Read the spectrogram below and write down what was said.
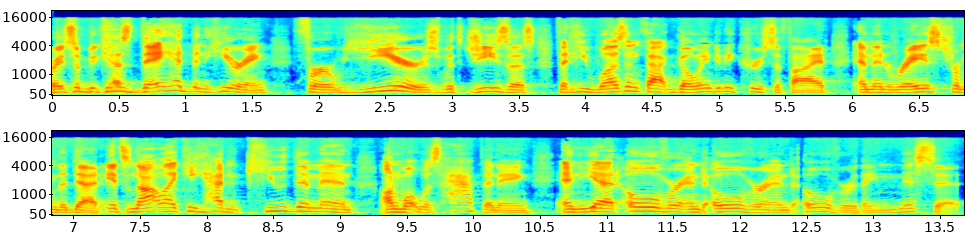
Right? So, because they had been hearing for years with Jesus that he was, in fact, going to be crucified and then raised from the dead, it's not like he hadn't cued them in on what was happening, and yet over and over and over they miss it.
